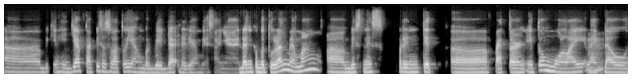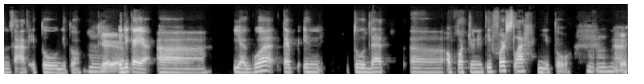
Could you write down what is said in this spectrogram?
uh, bikin hijab tapi sesuatu yang berbeda dari yang biasanya. Dan kebetulan memang uh, bisnis printed uh, pattern itu mulai hmm. naik daun saat itu gitu. Hmm. Yeah, yeah. Jadi kayak uh, ya gue tap in to that uh, opportunity first lah gitu. Mm-hmm. Nah,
